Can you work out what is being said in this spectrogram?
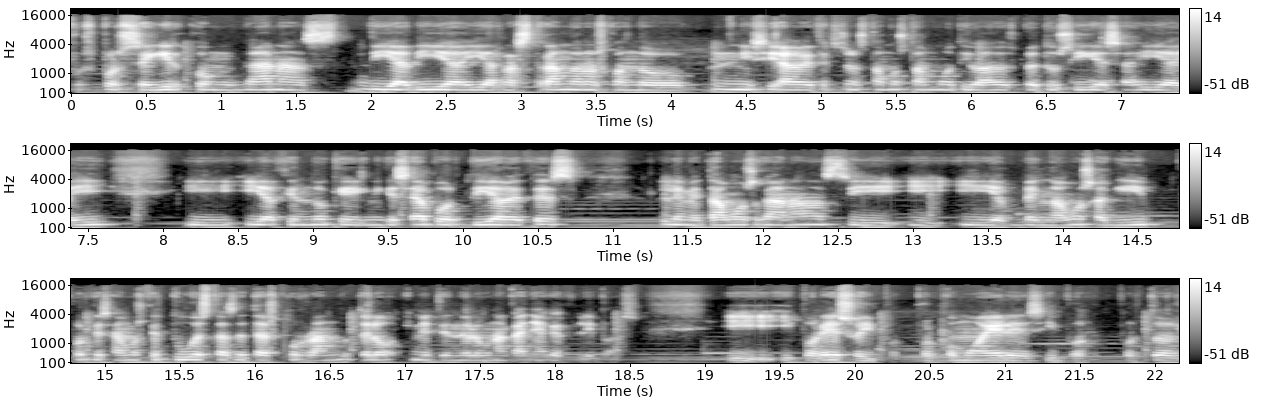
pues por seguir con ganas día a día y arrastrándonos cuando ni si a veces no estamos tan motivados, pero tú sigues ahí, ahí y, y haciendo que ni que sea por ti a veces le metamos ganas y, y, y, vengamos aquí porque sabemos que tú estás detrás currándotelo y metiéndole una caña que flipas. Y, y por eso, y por, por, cómo eres, y por, por todas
